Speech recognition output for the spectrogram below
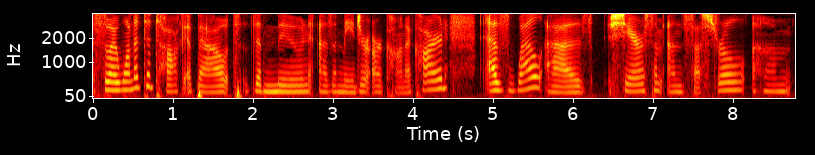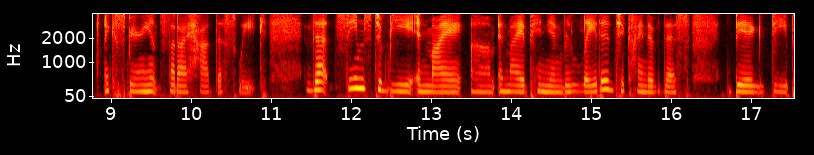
so I wanted to talk about the moon as a major arcana card, as well as share some ancestral um, experience that I had this week that seems to be, in my um, in my opinion, related to kind of this big, deep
